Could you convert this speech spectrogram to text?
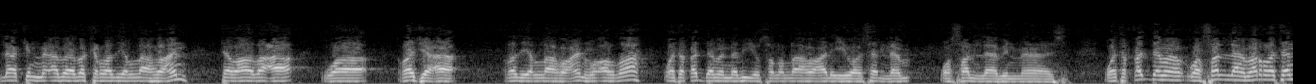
لكن أبا بكر رضي الله عنه تواضع ورجع. رضي الله عنه وأرضاه وتقدم النبي صلى الله عليه وسلم وصلى بالناس. وتقدم وصلى مرة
